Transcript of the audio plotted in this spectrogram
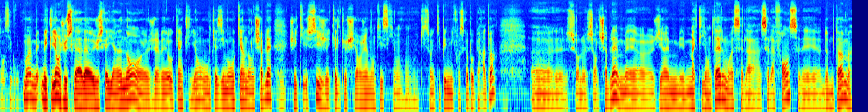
dans ces groupes. Moi, mes mes clients jusqu'à jusqu'à il y a un an, euh, j'avais aucun client ou quasiment aucun dans le Chablais. J'ai qui- si j'ai quelques chirurgiens dentistes qui ont qui sont équipés de microscopes opératoires. euh, sur le sur le Chablais, mais euh, je dirais mes- ma clientèle, moi, c'est la c'est la France, c'est les dom-tom.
